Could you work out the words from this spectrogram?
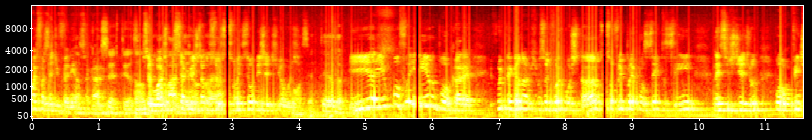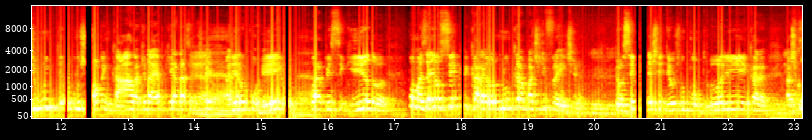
pode fazer a diferença, cara. Com certeza. Então, Você basta lá você acreditar dentro, nos é. seus sonhos e seus objetivos. Com certeza. E aí, pô, fui indo, pô, cara. Fui pegando, as pessoas foram gostando, sofri preconceito, sim, nesses dias de. Pô, vendi muito tempo no Shopping Carla, que na época ia dar É. ali era o correio, pô, era perseguido. Pô, mas aí eu sempre, cara, eu nunca bati de frente. Eu sempre deixei Deus no controle, e, cara. Acho que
